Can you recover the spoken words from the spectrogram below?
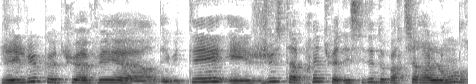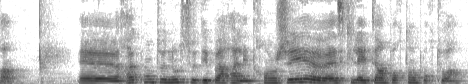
J'ai lu que tu avais un DUT et juste après tu as décidé de partir à Londres. Raconte-nous ce départ à l'étranger. Est-ce qu'il a été important pour toi?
